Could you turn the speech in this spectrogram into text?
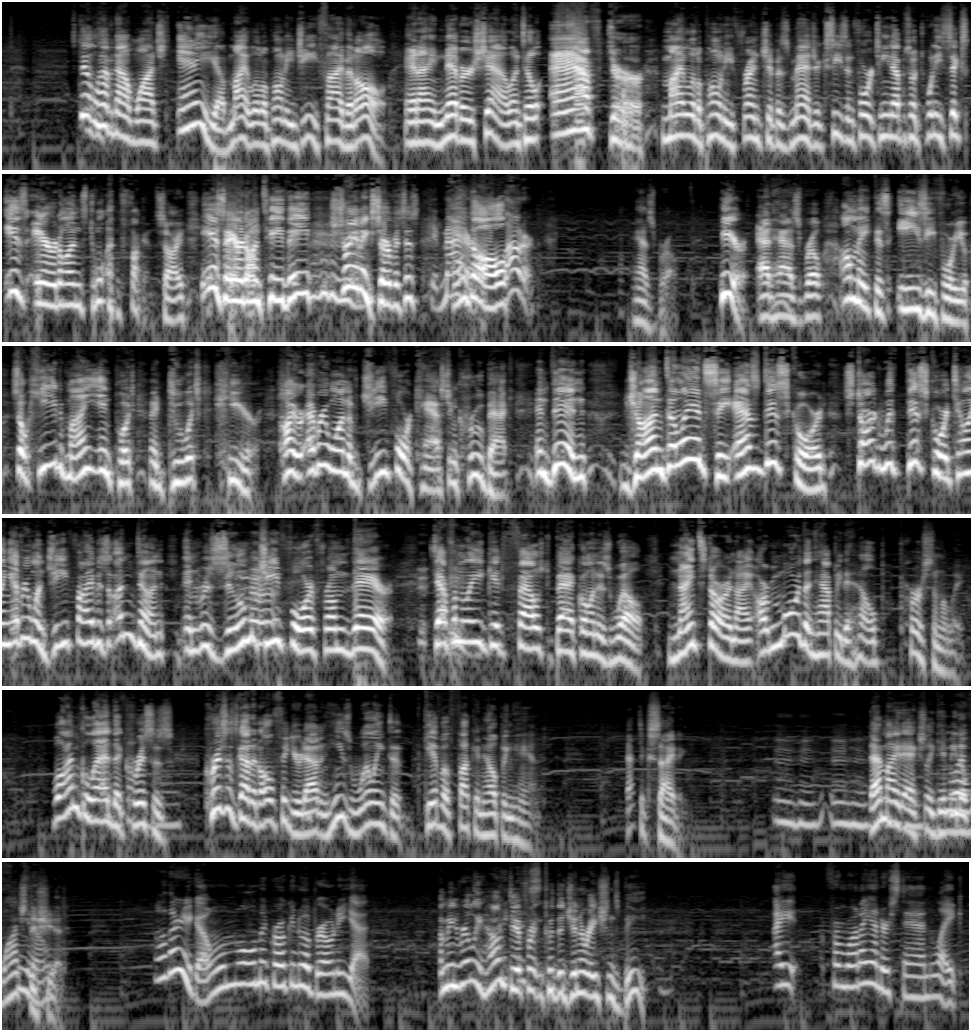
Still have not watched any of My Little Pony G5 at all, and I never shall until after My Little Pony Friendship is Magic Season 14 Episode 26 is aired on tw- fucking sorry, is aired on TV, streaming services, madder, and all louder. Hasbro. Here at Hasbro, I'll make this easy for you. So heed my input and do it here. Hire everyone of G4 cast and crew back, and then John de Lancie as Discord. Start with Discord telling everyone G5 is undone and resume G4 from there. Definitely get Faust back on as well. Nightstar and I are more than happy to help personally. Well, I'm glad that Chris is Chris has got it all figured out and he's willing to give a fucking helping hand. That's exciting. Mm-hmm. Mm-hmm. That might actually get me to watch the know, shit. Well, there you go. We'll, we'll make Rogue into a brony yet. I mean, really, how I different just- could the generations be? I, from what I understand, like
